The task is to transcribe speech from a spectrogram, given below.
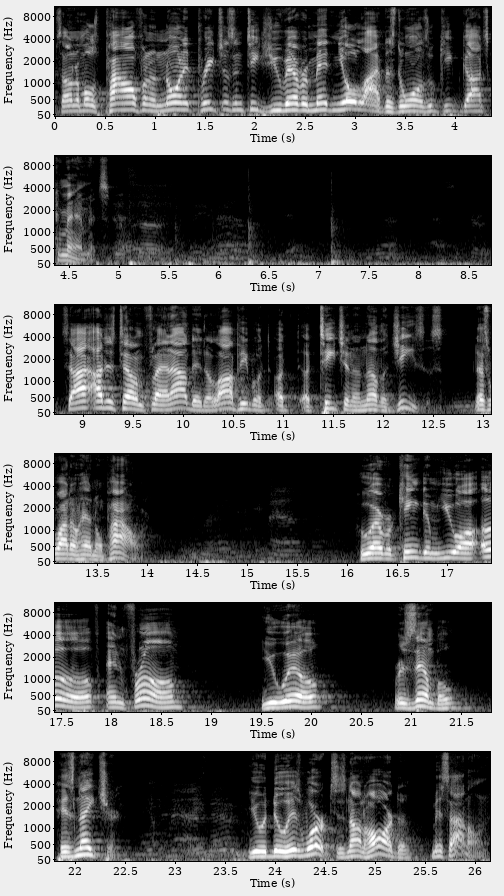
Some of the most powerful and anointed preachers and teachers you've ever met in your life is the ones who keep God's commandments. See, I, I, just tell them flat out that a lot of people are, are, are teaching another Jesus. That's why I don't have no power. Whoever kingdom you are of and from, you will resemble his nature. You will do his works. It's not hard to miss out on it.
